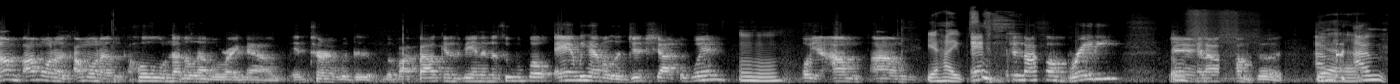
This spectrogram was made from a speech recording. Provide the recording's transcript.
I'm, I'm on a I'm on a whole nother level right now in turn with the with my Falcons being in the Super Bowl and we have a legit shot to win. Mm-hmm. Oh yeah, I'm I'm You're hyped. and to knock off Brady, and I'm, I'm good. Yeah. I'm, I'm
